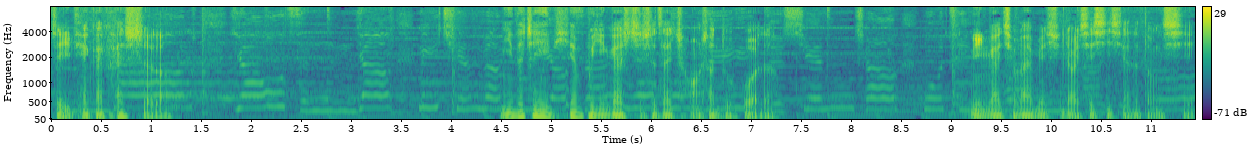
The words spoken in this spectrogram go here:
这一天该开始了。你的这一天不应该只是在床上度过的，你应该去外面寻找一些新鲜的东西，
